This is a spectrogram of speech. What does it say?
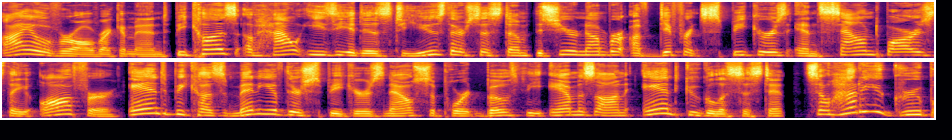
I overall recommend because of how easy it is to use their system, the sheer number of different speakers and sound bars they offer, and because many of their speakers now support both the Amazon and Google Assistant. So how do you group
